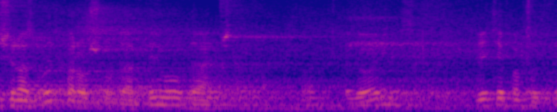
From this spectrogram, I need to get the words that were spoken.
Следующий раз будет хороший удар, ты его ударишь. Договорились? Третья попытка.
